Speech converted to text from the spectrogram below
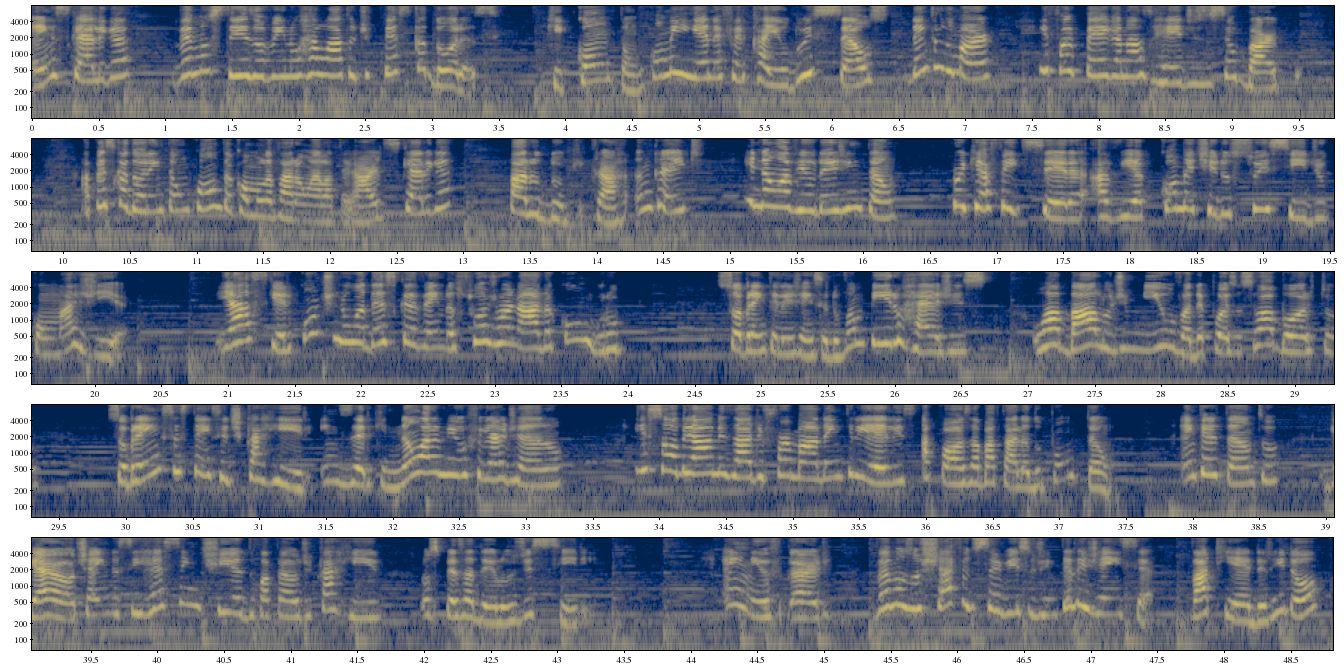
Em Skellige, vemos Triss ouvindo um relato de pescadoras, que contam como Yennefer caiu dos céus dentro do mar e foi pega nas redes de seu barco. A pescadora então conta como levaram ela até Ardskellige para o Duque Krah Ancrate e não a viu desde então, porque a feiticeira havia cometido suicídio com magia. Yasker continua descrevendo a sua jornada com o grupo, sobre a inteligência do vampiro Regis, o abalo de Milva depois do seu aborto, sobre a insistência de Cahir em dizer que não era Nilfgaardiano e sobre a amizade formada entre eles após a Batalha do Pontão. Entretanto, Geralt ainda se ressentia do papel de Cahir nos pesadelos de Ciri. Em Nilfgaard, vemos o chefe do serviço de inteligência, Vatier de Rideau,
